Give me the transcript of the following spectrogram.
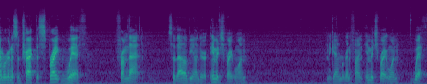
And we're going to subtract the sprite width from that. So that'll be under image sprite 1. And again, we're going to find image sprite 1 width.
